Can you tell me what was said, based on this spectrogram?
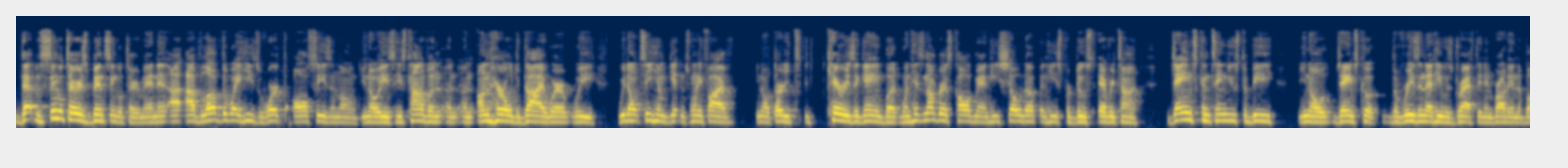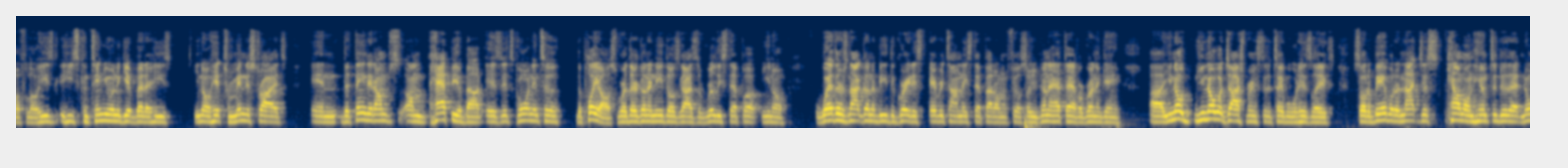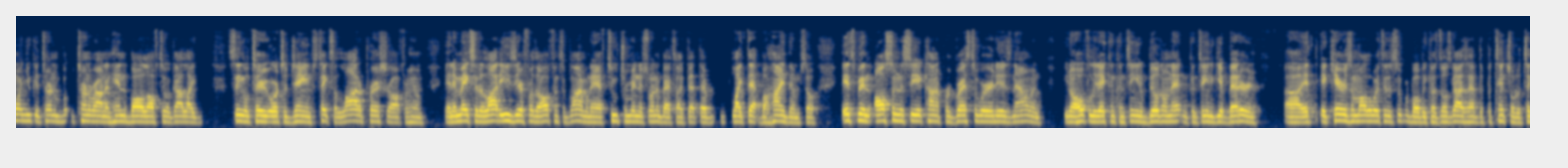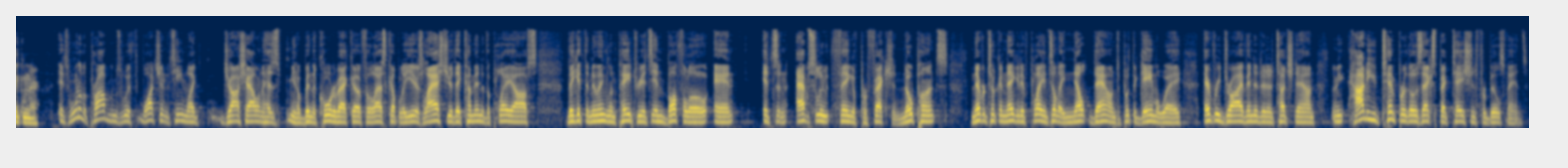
that Singletary's been Singletary, man, and I, have loved the way he's worked all season long. You know, he's he's kind of an, an, an unheralded guy where we we don't see him getting 25, you know, 30 t- carries a game, but when his number is called, man, he showed up and he's produced every time. James continues to be, you know, James Cook, the reason that he was drafted and brought into Buffalo. He's he's continuing to get better. He's you know hit tremendous strides and the thing that I'm I'm happy about is it's going into the playoffs where they're going to need those guys to really step up. You know, weather's not going to be the greatest every time they step out on the field, so you're going to have to have a running game. Uh, you know, you know what Josh brings to the table with his legs. So to be able to not just count on him to do that, knowing you can turn turn around and hand the ball off to a guy like Singletary or to James takes a lot of pressure off of him, and it makes it a lot easier for the offensive line when they have two tremendous running backs like that. They're like that behind them. So it's been awesome to see it kind of progress to where it is now, and you know, hopefully they can continue to build on that and continue to get better, and uh, it it carries them all the way to the Super Bowl because those guys have the potential to take them there it's one of the problems with watching a team like Josh Allen has, you know, been the quarterback of for the last couple of years. Last year they come into the playoffs they get the New England Patriots in Buffalo, and it's an absolute thing of perfection. No punts, never took a negative play until they knelt down to put the game away. Every drive ended in a touchdown. I mean, how do you temper those expectations for Bills fans?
